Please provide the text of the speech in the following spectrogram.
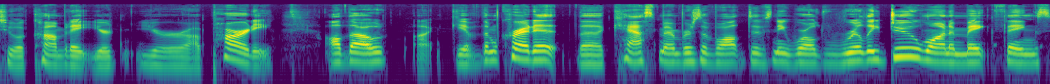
to accommodate your, your uh, party. Although, uh, give them credit, the cast members of Walt Disney World really do want to make things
